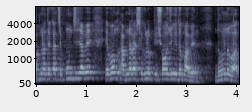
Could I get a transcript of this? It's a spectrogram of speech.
আপনাদের কাছে পৌঁছে যাবে এবং আপনারা সেগুলো সহযোগিতা পাবেন। ধন্যবাদ।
